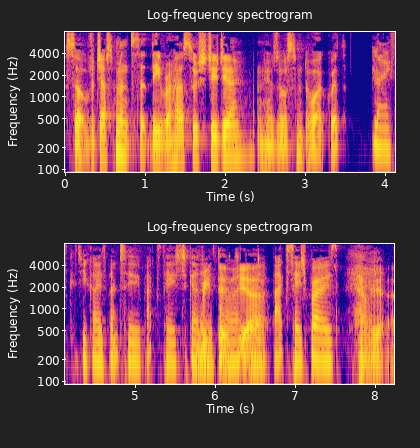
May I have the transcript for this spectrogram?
sort of adjustments at the rehearsal studio, and he was awesome to work with. Nice, because you guys went to backstage together. We did, right? yeah. Backstage Bros. Hell yeah!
